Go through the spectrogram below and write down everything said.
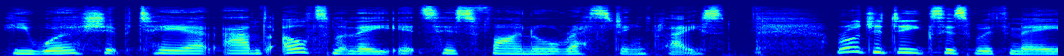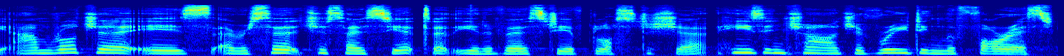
he worshipped here, and ultimately it's his final resting place. Roger Deeks is with me, and Roger is a research associate at the University of Gloucestershire. He's in charge of Reading the Forest,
